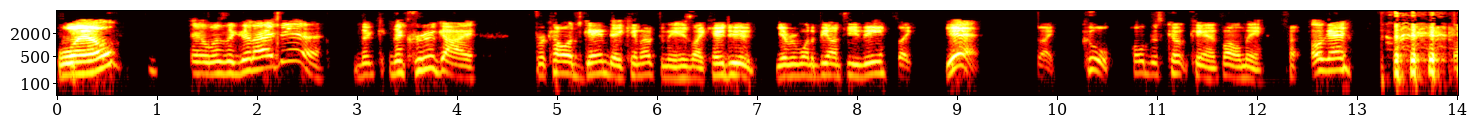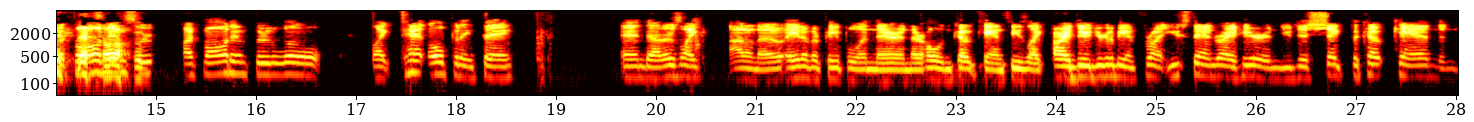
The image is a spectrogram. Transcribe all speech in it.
Well, it was a good idea. The the crew guy for college game day came up to me. He's like, "Hey, dude, you ever want to be on TV?" It's like, "Yeah." It's like, "Cool. Hold this Coke can and follow me." okay. So I followed That's him awesome. through. I followed him through the little like tent opening thing, and uh, there's like I don't know eight other people in there, and they're holding Coke cans. He's like, "All right, dude, you're gonna be in front. You stand right here, and you just shake the Coke can, and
